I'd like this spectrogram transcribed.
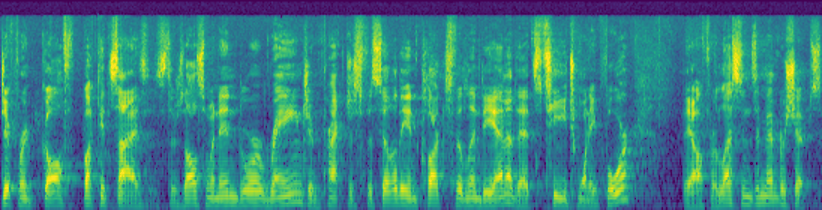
different golf bucket sizes. There's also an indoor range and practice facility in Clarksville, Indiana. That's T24. They offer lessons and memberships.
